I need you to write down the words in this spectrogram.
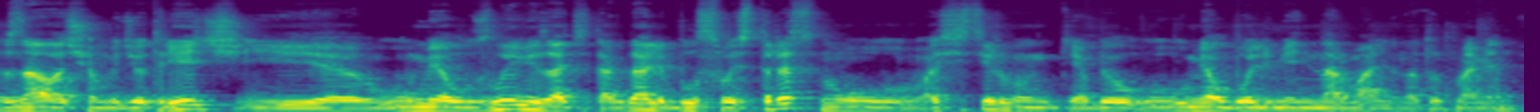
знал, о чем идет речь, и умел узлы вязать и так далее. Был свой стресс, ну, ассистировал я был, умел более-менее нормально на тот момент.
